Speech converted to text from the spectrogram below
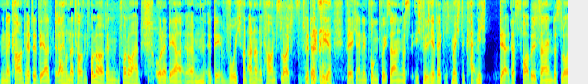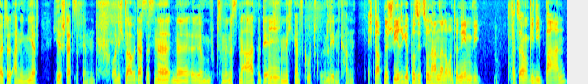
einen Account hätte, der 300.000 Followerinnen, Follower hat oder der, ähm, der, wo ich von anderen Accounts Leute zu Twitter ziehe, wäre ich an dem Punkt, wo ich sagen muss, ich will hier weg. Ich möchte nicht der, das Vorbild sein, das Leute animiert, hier stattzufinden. Und ich glaube, das ist eine, eine ähm, zumindest eine Art, mit der ich mhm. für mich ganz gut leben kann. Ich glaube, eine schwierige Position haben da noch Unternehmen wie, Verzeihung, wie die Bahn,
